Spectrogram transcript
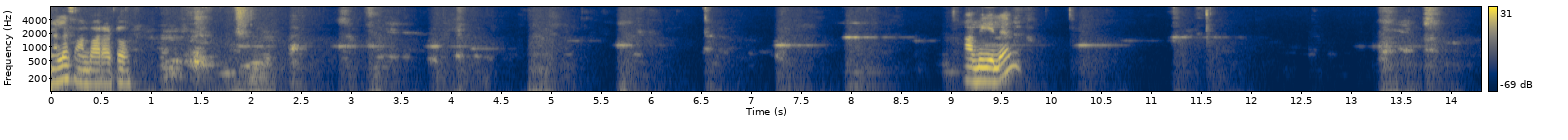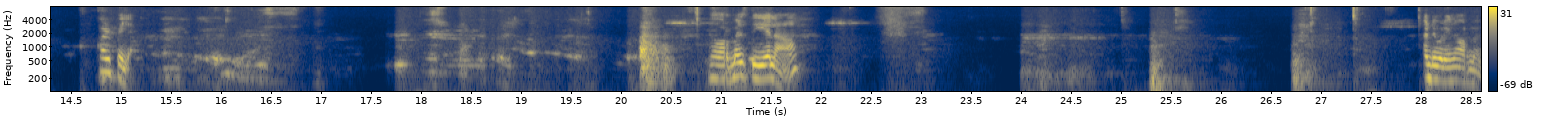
നല്ല സാമ്പാറാട്ടോ. അവിയൽ. കുഴപ്പമില്ല. നോർമൽ തീയലാ. അടിപൊളി നോർമൽ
